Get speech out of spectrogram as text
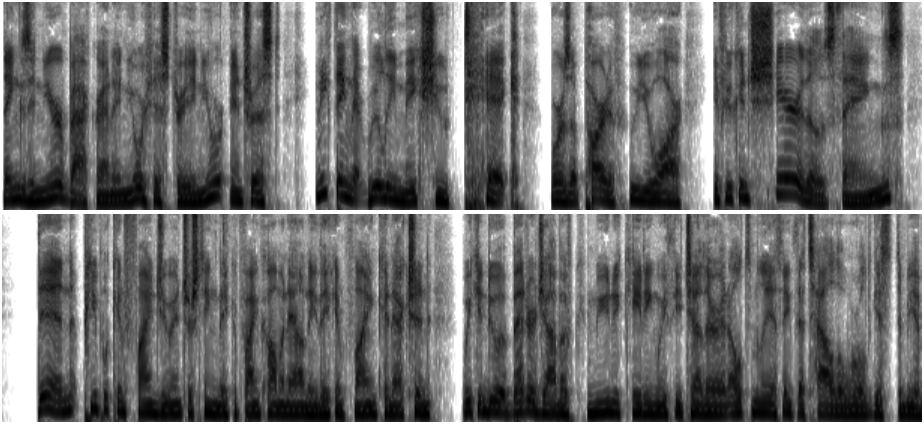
things in your background, in your history, in your interest, anything that really makes you tick or is a part of who you are. If you can share those things, then people can find you interesting. They can find commonality. They can find connection. We can do a better job of communicating with each other. And ultimately, I think that's how the world gets to be a,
